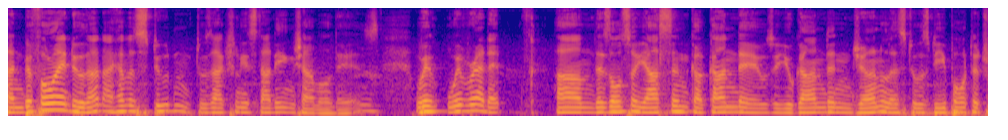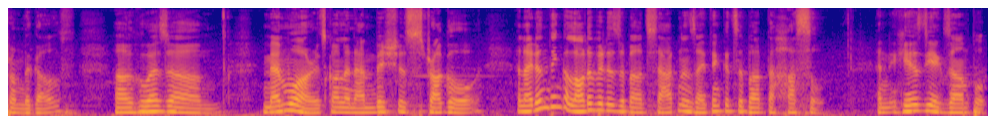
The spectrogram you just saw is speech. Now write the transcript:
And before I do that, I have a student who's actually studying Shamal Days. We've, we've read it. Um, there's also Yasin Kakande, who's a Ugandan journalist who was deported from the Gulf, uh, who has a um, memoir. It's called An Ambitious Struggle. And I don't think a lot of it is about sadness. I think it's about the hustle. And here's the example.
